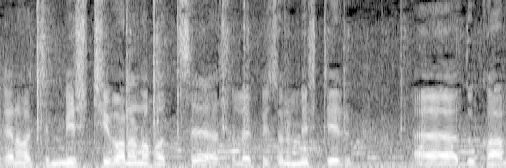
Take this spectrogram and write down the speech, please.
এখানে হচ্ছে মিষ্টি বানানো হচ্ছে আসলে পিছনে মিষ্টির দোকান।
